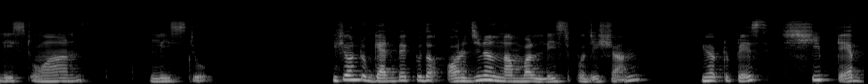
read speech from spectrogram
list 1 list 2 if you want to get back to the original number list position you have to press shift tab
